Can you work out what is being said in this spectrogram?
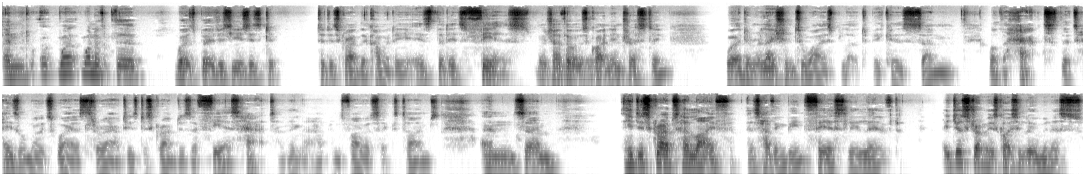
And one of the words Burgess uses to, to describe the comedy is that it's fierce, which I thought was mm-hmm. quite an interesting word in relation to Wise Blood because, um, well, the hat that Hazel Motes wears throughout is described as a fierce hat. I think that happens five or six times. And um, he describes her life as having been fiercely lived. It just struck me as quite a luminous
